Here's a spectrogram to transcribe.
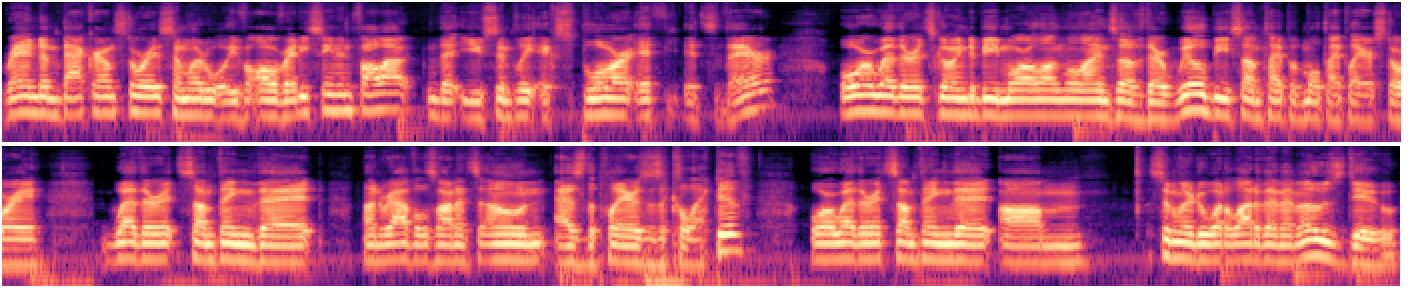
random background stories similar to what we've already seen in Fallout that you simply explore if it's there, or whether it's going to be more along the lines of there will be some type of multiplayer story, whether it's something that unravels on its own as the players as a collective, or whether it's something that, um, similar to what a lot of MMOs do,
